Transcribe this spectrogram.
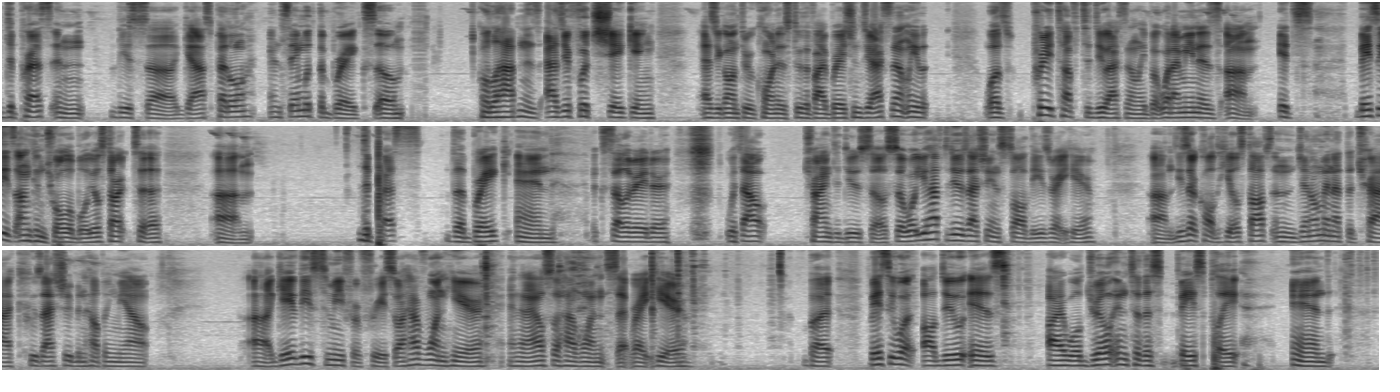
depress in this uh, gas pedal and same with the brake. So what'll happen is as your foot's shaking, as you're going through corners, through the vibrations, you accidentally, well, it's pretty tough to do accidentally, but what I mean is um, it's basically it's uncontrollable. You'll start to um, depress the brake and accelerator without trying to do so. So what you have to do is actually install these right here. Um, these are called heel stops and the gentleman at the track who's actually been helping me out uh, gave these to me for free. So I have one here and then I also have one set right here. But basically what I'll do is I will drill into this base plate and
